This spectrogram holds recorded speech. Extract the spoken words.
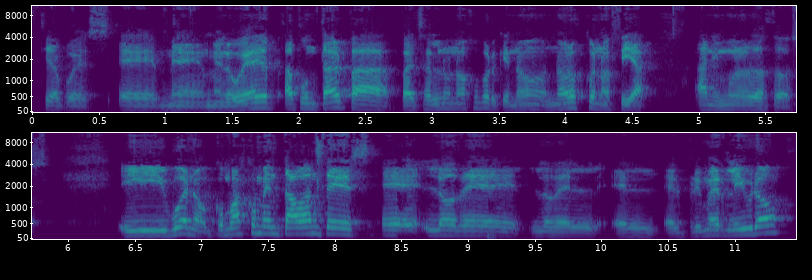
Hostia, pues eh, me, me, lo voy a apuntar para echarle un ojo porque no, no los conocía a ninguno de los dos. Y bueno, como has comentado antes, lo, de, lo del el primer libro,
